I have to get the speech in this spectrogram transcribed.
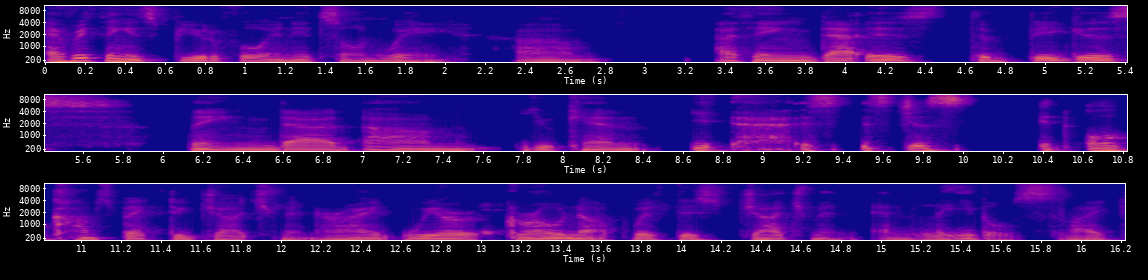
everything is beautiful in its own way. Um, I think that is the biggest thing that um, you can. It's it's just it all comes back to judgment, right? We are grown up with this judgment and labels, like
